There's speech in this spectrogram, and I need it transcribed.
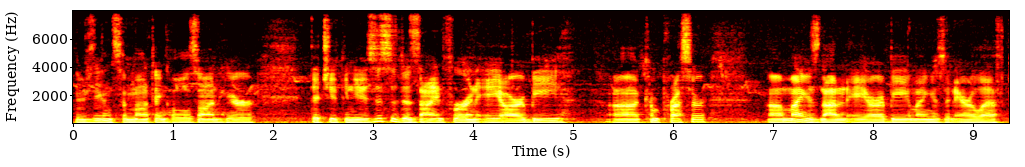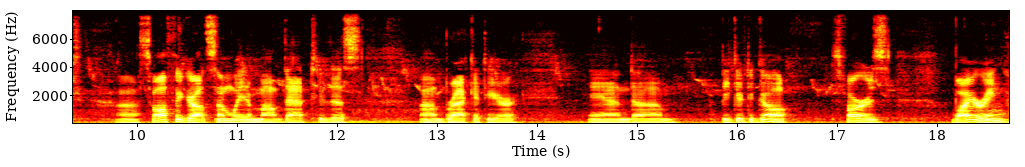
there's even some mounting holes on here that you can use. This is designed for an ARB uh, compressor. Uh, mine is not an ARB, mine is an airlift. Uh, so I'll figure out some way to mount that to this um, bracket here and um, be good to go. As far as wiring,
